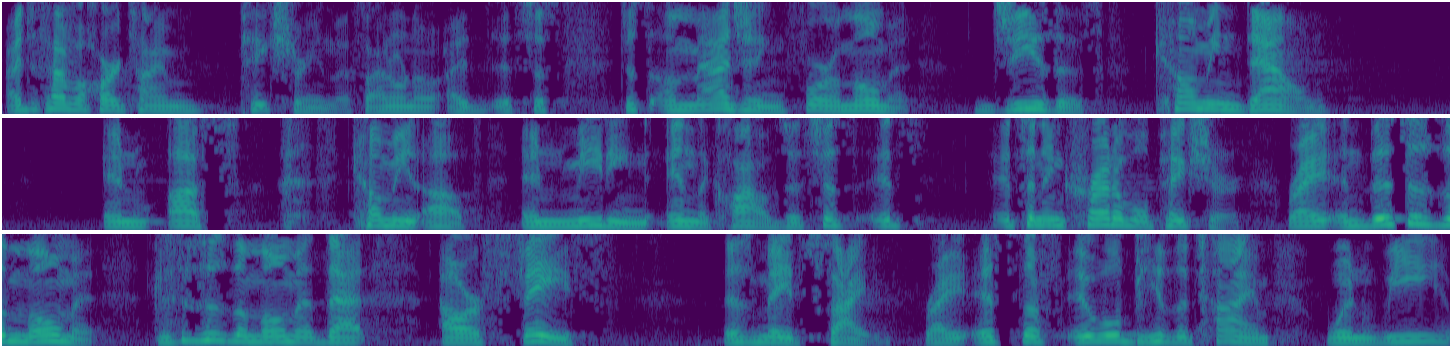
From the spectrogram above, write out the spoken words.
I just have a hard time picturing this. I don't know. I, it's just just imagining for a moment Jesus coming down and us coming up and meeting in the clouds. It's just it's it's an incredible picture, right? And this is the moment. This is the moment that our faith is made sight, right? It's the it will be the time when we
